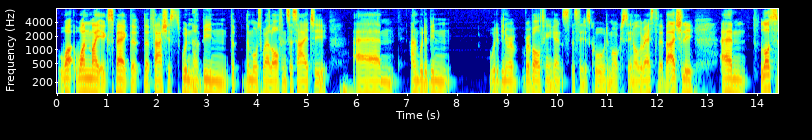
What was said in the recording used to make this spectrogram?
What one might expect that, that fascists wouldn't have been the, the most well off in society um, and would have been would have been re- revolting against the status quo, democracy, and all the rest of it. But actually, um, lots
